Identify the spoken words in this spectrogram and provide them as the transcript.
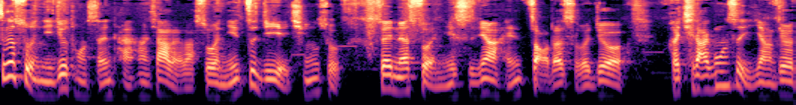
这个索尼就从神坛上下来了。索尼自己也清楚，所以呢，索尼实际上很早的时候就和其他公司一样，就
